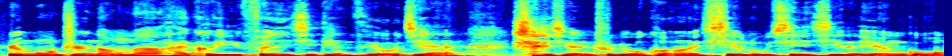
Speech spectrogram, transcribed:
人工智能呢，还可以分析电子邮件，筛选出有可能泄露信息的员工，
